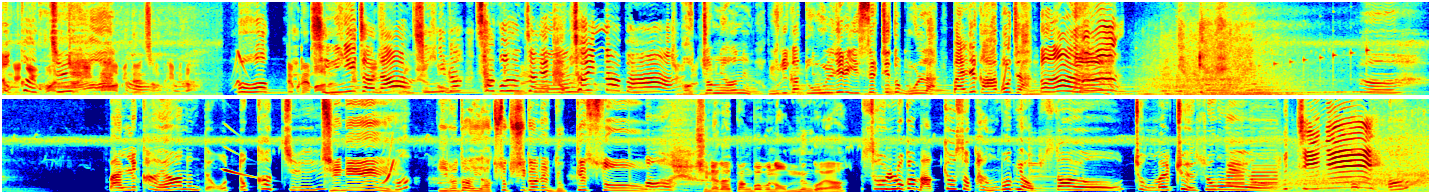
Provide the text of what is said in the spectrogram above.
통행이? 완전히 마비된 상태입니다. 어, 때문에. 승객들이 지인이가 사고 현장에 갇혀 있나 봐. 어쩌면 우리가 도울 일이 있을지도 몰라. 빨리 가보자. 아, 빨리 가야 하는데 어떡하지? 지니 이러다 약속 시간에 늦겠어. 지나갈 방법은 없는 거야? 선로가 막혀서 방법이 없어요. 정말 죄송해요. 지니! 어?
